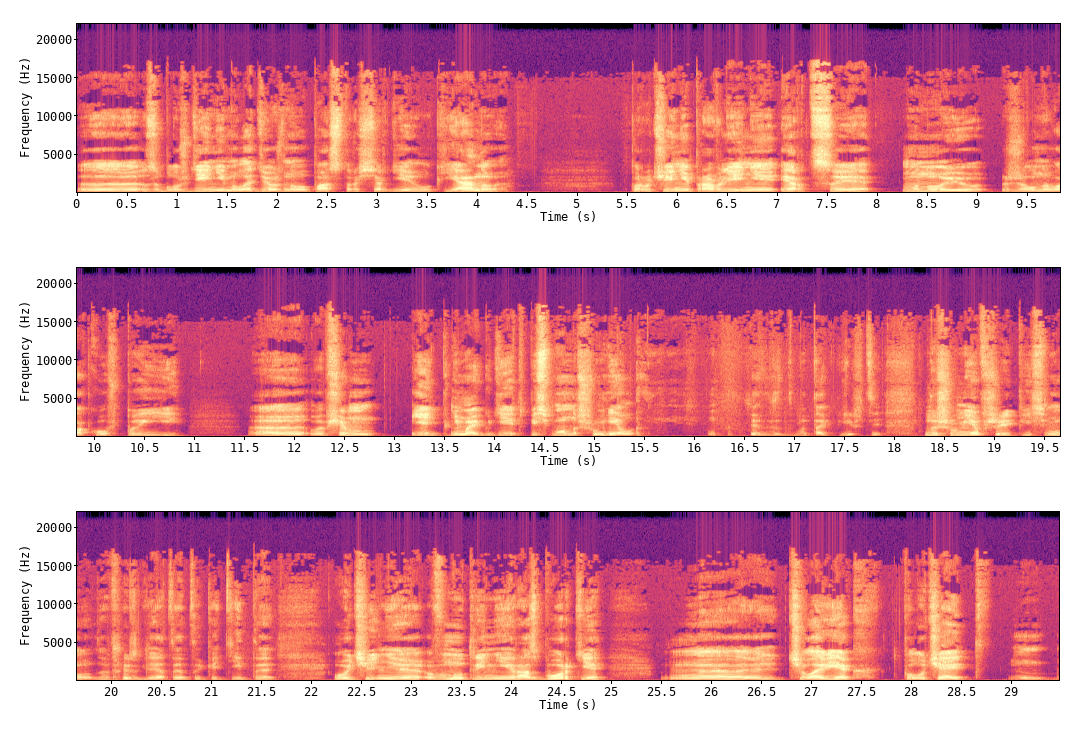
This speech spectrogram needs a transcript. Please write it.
э, заблуждение молодежного пастора Сергея Лукьянова, поручение правления РЦ мною Желноваков ПИ – в общем, я не понимаю, где это письмо нашумело. Вы так пишете, нашумевшее письмо. На мой взгляд, это какие-то очень э, внутренние разборки. Э, человек получает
